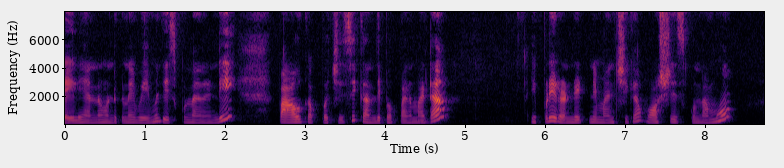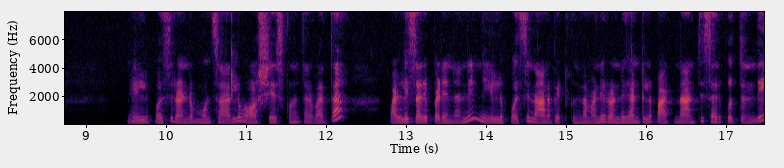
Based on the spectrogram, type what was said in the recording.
డైలీ అన్నం వండుకునే బియ్యమే తీసుకున్నానండి. పావు కప్పు వచ్చేసి కందిపప్పు అనమాట. ఇప్పుడు ఈ రెండిటిని మంచిగా వాష్ చేసుకున్నాము నీళ్ళు పోసి 2, 3 సార్లు వాష్ చేసుకున్న తర్వాత మళ్ళీ సరిపడినన్ని నీళ్ళు పోసి నానబెట్టుకుందామండి. రెండు గంటల పాటు నానితే సరిపోతుంది.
